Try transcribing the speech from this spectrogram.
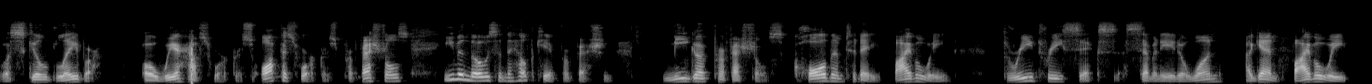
or skilled labor or warehouse workers, office workers, professionals, even those in the healthcare profession. MEGA professionals. Call them today 508 336 7801. Again, 508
